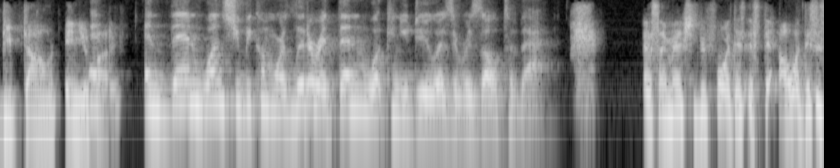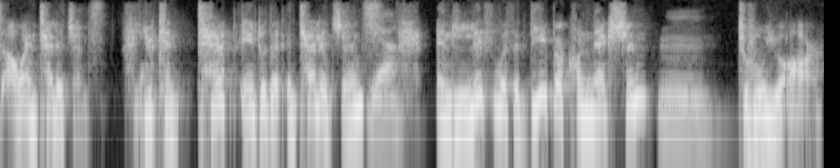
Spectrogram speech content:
deep down in your and, body. And then once you become more literate, then what can you do as a result of that? As I mentioned before, this is the our this is our intelligence. Yeah. You can tap into that intelligence yeah. and live with a deeper connection mm. To who you are.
